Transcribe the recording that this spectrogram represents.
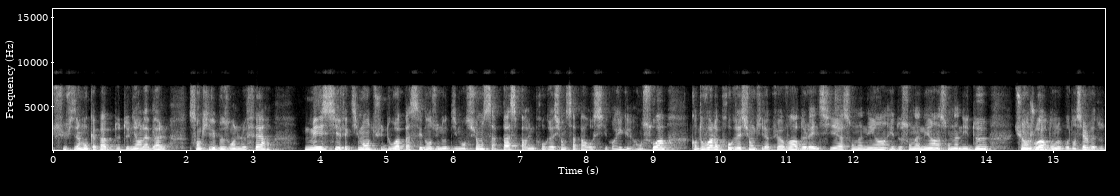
suffisamment capables de tenir la balle sans qu'il ait besoin de le faire. Mais si effectivement tu dois passer dans une autre dimension, ça passe par une progression de sa part aussi. En soi, quand on voit la progression qu'il a pu avoir de la NCA à son année 1 et de son année 1 à son année 2, tu as un joueur dont le potentiel va de,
